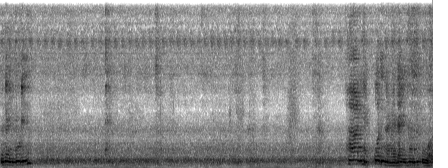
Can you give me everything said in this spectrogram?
จะได้บุญ พานให้คนน่ะให้ได้บุญกว่า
